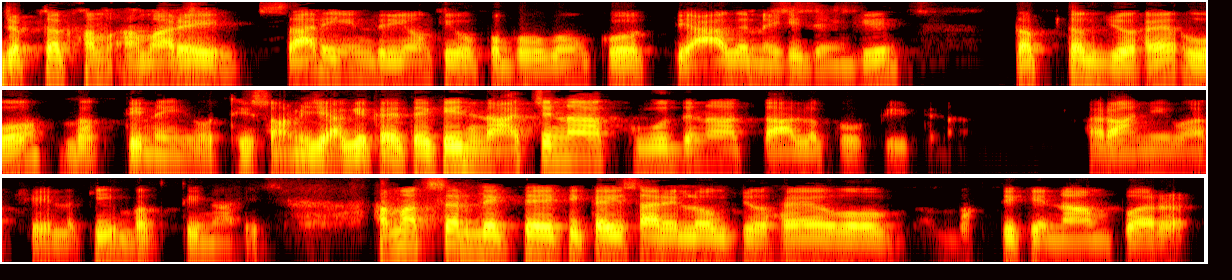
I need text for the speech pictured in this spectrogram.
जब तक हम हमारे सारे इंद्रियों के उपभोगों को त्याग नहीं देंगे, तब तक जो है वो भक्ति नहीं होती। स्वामी जी आगे कहते हैं कि नाचना, कूदना, ताल को पीटना, रानी व खेल की भक्ति नहीं। हम अक्सर देखते हैं कि कई सारे लोग जो है वो भक्ति के नाम पर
